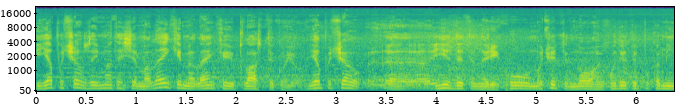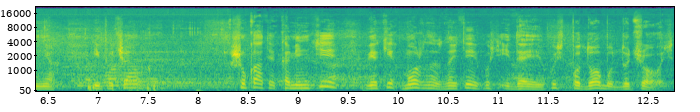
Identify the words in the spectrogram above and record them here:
І я почав займатися маленькою-маленькою пластикою. Я почав е, їздити на ріку, мочити ноги, ходити по каміннях і почав шукати камінці, в яких можна знайти якусь ідею, якусь подобу до чогось.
